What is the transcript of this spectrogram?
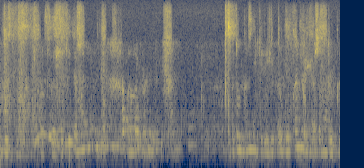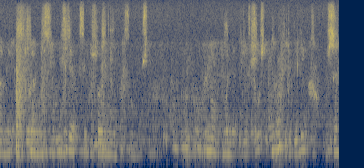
единственное, свои какие-то. Э, Потом нас перевели в другую камеру, что в той камере, которую мы сидели, всегда было невозможно. Ну, мы добились того, что нас перевели уже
